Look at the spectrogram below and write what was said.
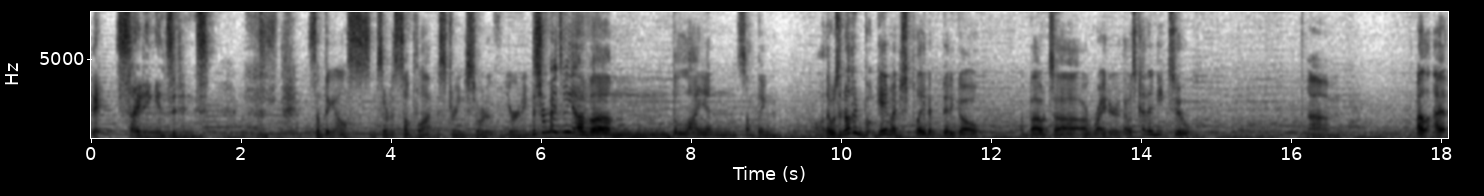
exciting incident. Something else, some sort of subplot, a strange sort of yearning. This reminds me of, um, The Lion something? Oh, there was another game I just played a bit ago about uh, a writer. That was kind of neat, too. Um, I, I,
